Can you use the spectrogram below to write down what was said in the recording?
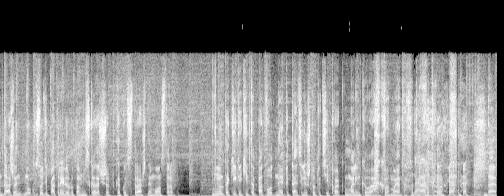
Даже, ну, судя по трейлеру, там не сказать, что это какой-то страшный монстр. Ну, такие какие-то подводные обитатели, что-то типа маленького Аквамена. Да.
